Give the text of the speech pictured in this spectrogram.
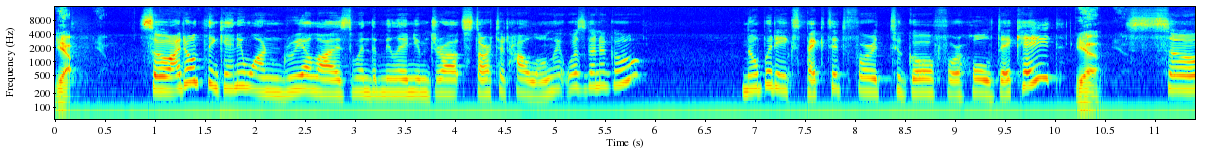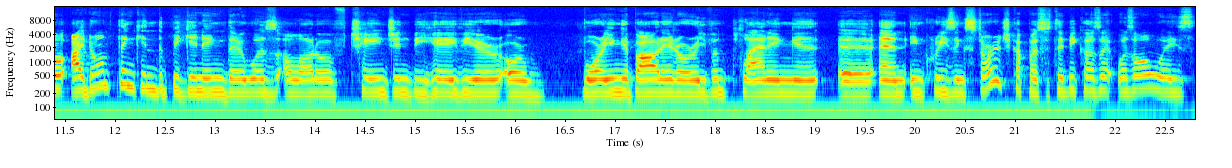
Yeah. So I don't think anyone realized when the Millennium Drought started how long it was going to go. Nobody expected for it to go for a whole decade. Yeah. So I don't think in the beginning there was a lot of change in behavior or worrying about it or even planning it, uh, and increasing storage capacity because it was always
